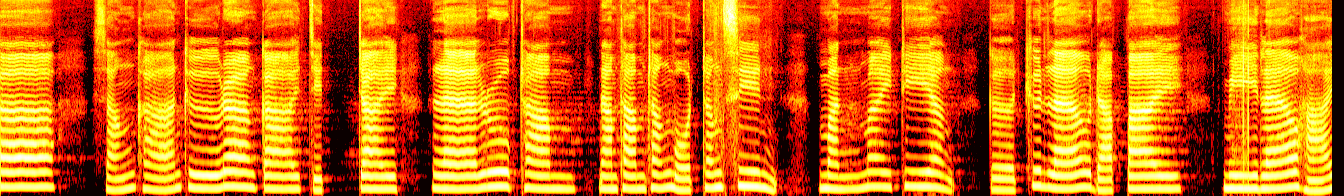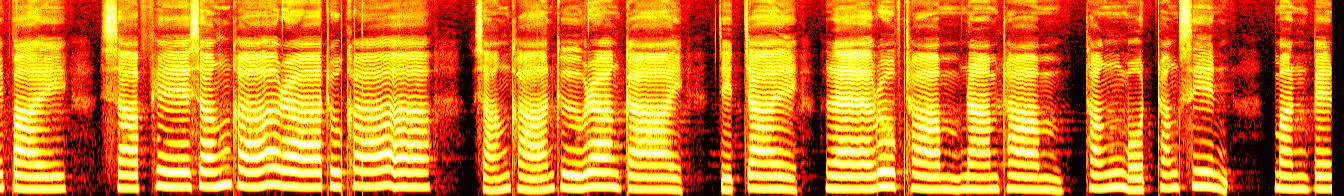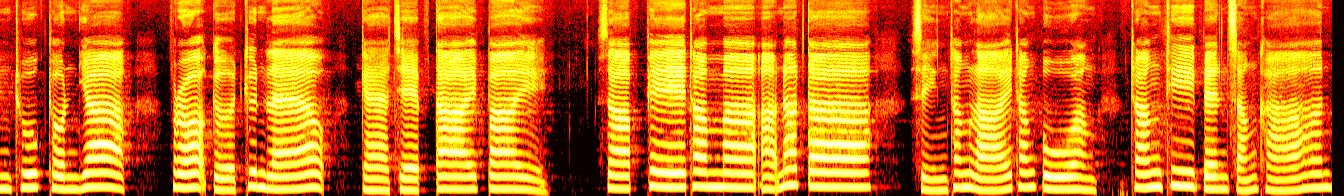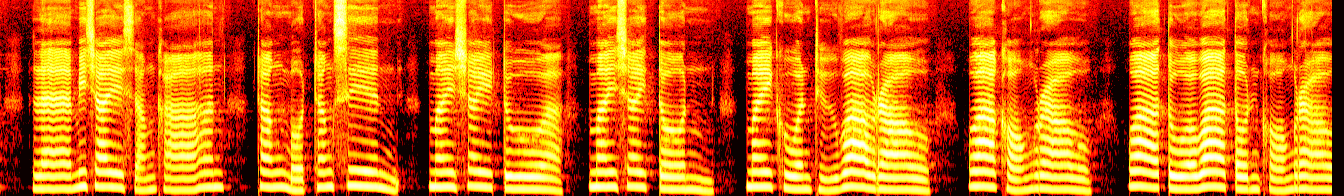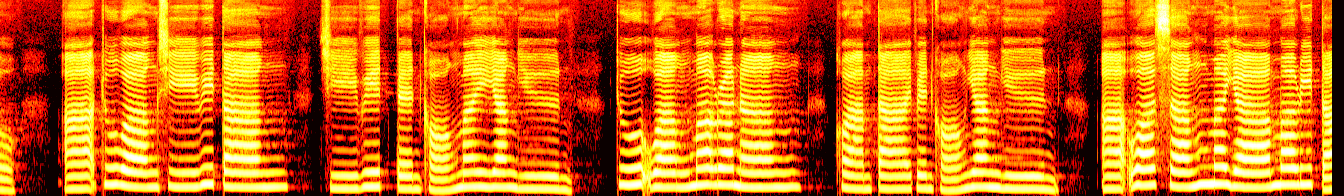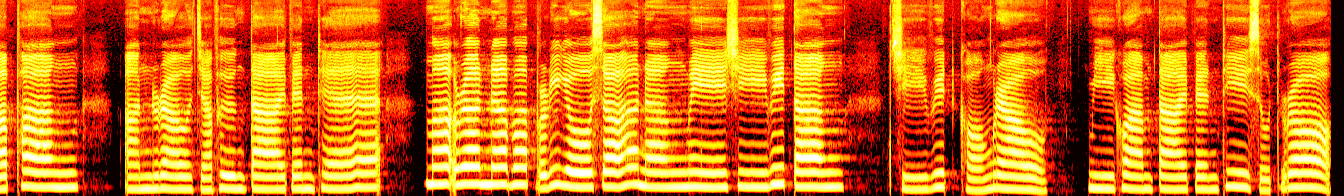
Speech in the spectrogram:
สังขารคือร่างกายจิตใจ และรูปธรรม นามธรรมทั้งหมดทั้งสิ้น มันไม่เที่ยง เกิดขึ้นแล้วดับไป มีแล้วหายไป สัพเพสังขาราทุกขาสังขารคือร่างกาย จิตใจ และรูปธรรม นามธรรม ทั้งหมดทั้งสิ้น มันเป็นทุกข์ทนยาก เพราะเกิดขึ้นแล้ว แก่เจ็บตายไป สัพเพธรรมาอนัตตา สิ่งทั้งหลายทั้งปวง ทั้งที่เป็นสังขาร และไม่ใช่สังขาร ทั้งหมดทั้งสิ้น ไม่ใช่ตัว ไม่ใช่ตน ไม่ควรถือว่าเรา ว่าของเรา ว่าตัวว่าตนของเราอาทุวังชีวิตัง ชีวิตเป็นของไม่ยั่งยืน ทุวังมรณัง ความตายเป็นของยั่งยืน อาวสังมยามริตาพัง อันเราจะพึงตายเป็นแท้มรณะมปริโยสานังเมชีวิตัง ชีวิตของเรา มีความตายเป็นที่สุดรอบ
